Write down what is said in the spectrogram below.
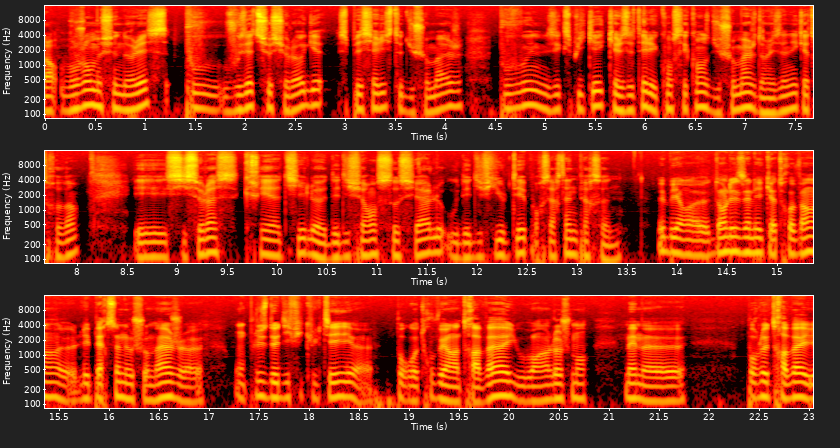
Alors, bonjour Monsieur Pou- vous êtes sociologue, spécialiste du chômage. Pouvez-vous nous expliquer quelles étaient les conséquences du chômage dans les années 80 et si cela créa-t-il des différences sociales ou des difficultés pour certaines personnes? Eh bien, euh, dans les années 80, euh, les personnes au chômage euh, ont plus de difficultés pour retrouver un travail ou un logement. Même pour le travail,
